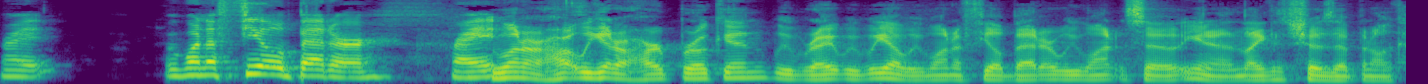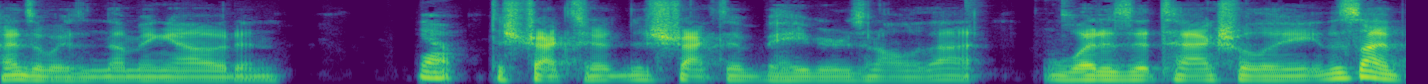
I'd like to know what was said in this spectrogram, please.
right we want to feel better right? We want our heart. We get our heart broken. We right. We yeah. We want to feel better. We want so you know, like it shows up in all kinds of ways, numbing out and yeah, distracted, distractive behaviors and all of that. What is it to actually? This is I've,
